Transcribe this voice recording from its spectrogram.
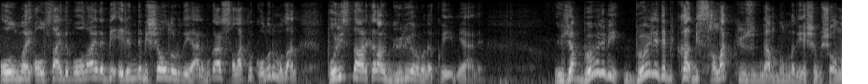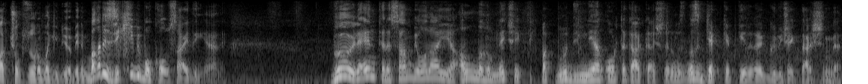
olma, olsaydı bu olay da bir elinde bir şey olurdu yani. Bu kadar salaklık olur mu lan? Polis de arkadan gülüyor amına koyayım yani. Ya böyle bir böyle de bir, bir salak yüzünden bunları yaşamış olmak çok zoruma gidiyor benim. Bari zeki bir bok olsaydın yani. Böyle enteresan bir olay ya. Allah'ım ne çektik. Bak bunu dinleyen ortak arkadaşlarımız nasıl gep gep gelerek gülecekler şimdi.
